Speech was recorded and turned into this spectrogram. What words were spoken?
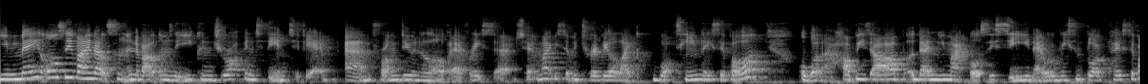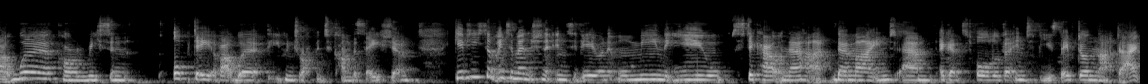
You may also find out something about them that you can drop into the interview um, from doing a little bit of research. So it might be something trivial like what team they support or what their hobbies are, but then you might also see, you know, a recent blog post about work or a recent update about work that you can drop into conversation. Gives you something to mention at interview, and it will mean that you stick out in their their mind um, against all of the interviews they've done that day.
